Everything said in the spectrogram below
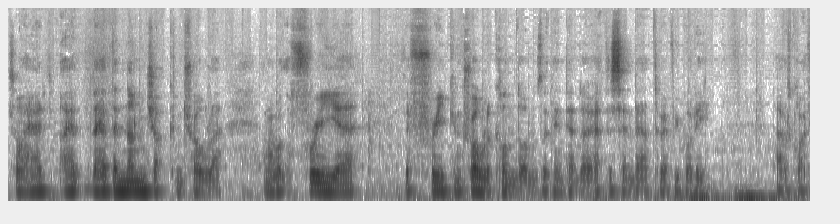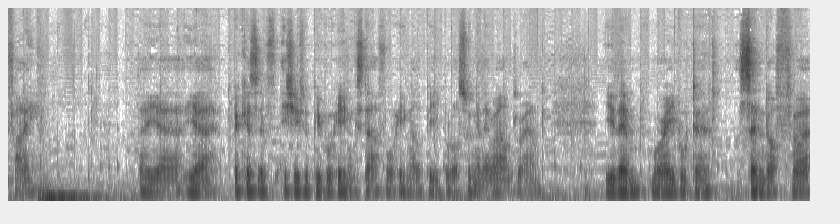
So I had, I had, they had the nunchuck controller and I got the free uh, the free controller condoms that Nintendo had to send out to everybody. That was quite funny. They uh, yeah, because of issues with people hitting stuff or hitting other people or swinging their arms around, you then were able to send off uh,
